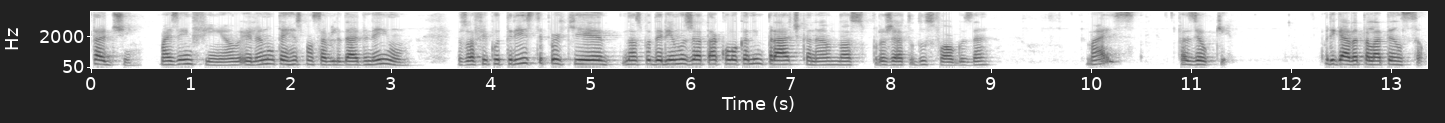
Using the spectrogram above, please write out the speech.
tadinho. Mas enfim, ele não tem responsabilidade nenhuma. Eu só fico triste porque nós poderíamos já estar colocando em prática né, o nosso projeto dos fogos, né? Mas fazer o quê? Obrigada pela atenção.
